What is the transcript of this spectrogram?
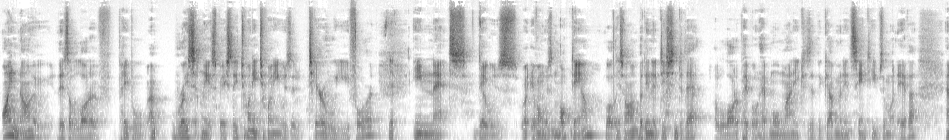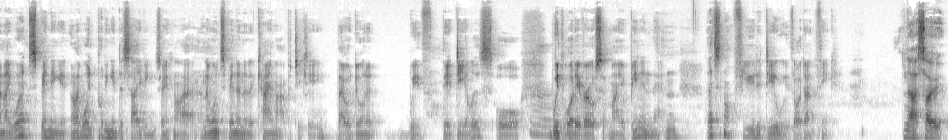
I know there's a lot of people, um, recently especially, 2020 was a terrible year for it, yeah. in that there was, well, everyone was in lockdown a lot of the yeah. time, but in addition to that, a lot of people had more money because of the government incentives and whatever, and they weren't spending it, and they weren't putting into savings or anything like that, and they weren't spending it at Kmart particularly. They were doing it with their dealers or mm. with whatever else it may have been in that, and that's not for you to deal with, I don't think. No, so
